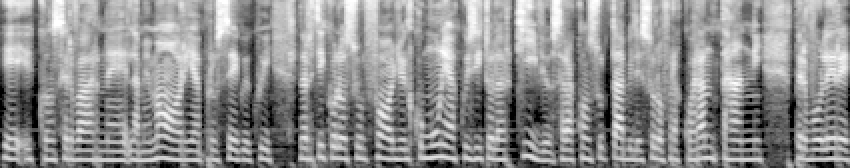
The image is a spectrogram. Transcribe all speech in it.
e conservarne la memoria, prosegue prosegue qui l'articolo sul foglio, il comune ha acquisito l'archivio, sarà consultabile solo fra 40 anni per volere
